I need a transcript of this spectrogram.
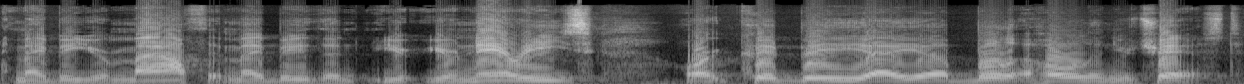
It may be your mouth, it may be the, your, your nares, or it could be a, uh bullet hole in your chest,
